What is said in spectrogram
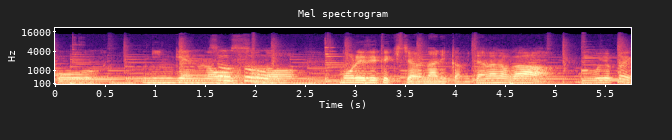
こう人間のその漏れ出てきちゃう何かみたいなのがやっぱり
